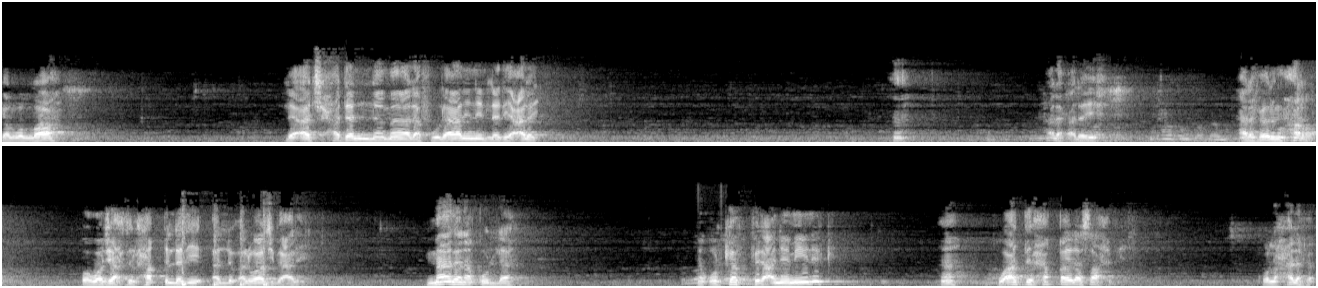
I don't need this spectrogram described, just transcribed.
قال والله لأجحدن مال فلان الذي علي. حلف على إيش؟ على فعل محرم. وهو جحد الحق الذي الواجب عليه. ماذا نقول له؟ نقول كفر عن يمينك ها؟ وأد الحق إلى صاحبه. والله حلف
